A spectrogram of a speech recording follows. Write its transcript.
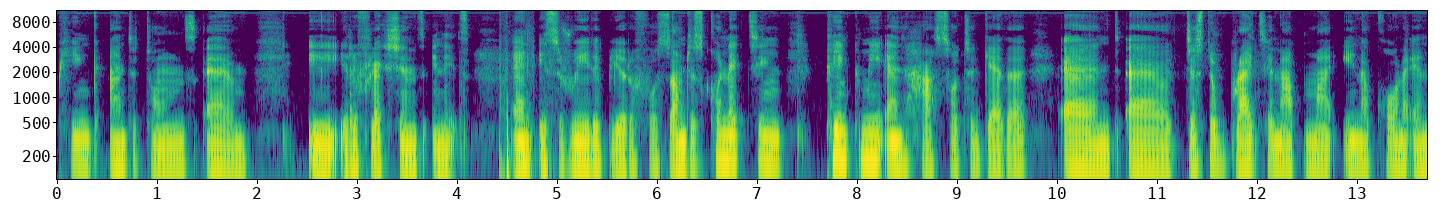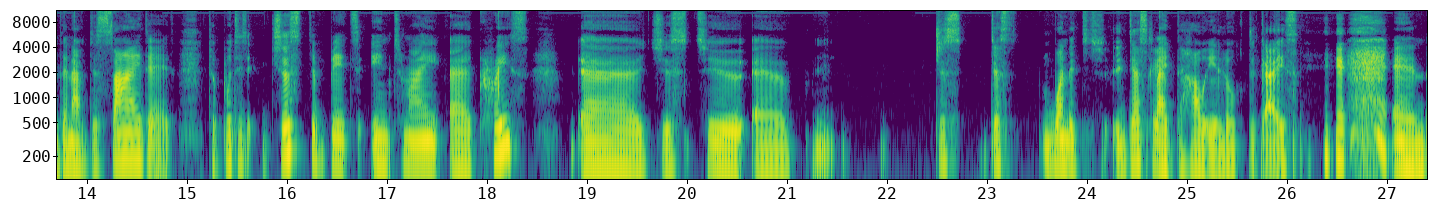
pink undertones um reflections in it and it's really beautiful. So i'm just connecting pink me and hustle together and uh, just to brighten up my inner corner. And then I've decided to put it just a bit into my uh, crease uh, just to uh, just just wanted to, just liked how it looked guys. And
